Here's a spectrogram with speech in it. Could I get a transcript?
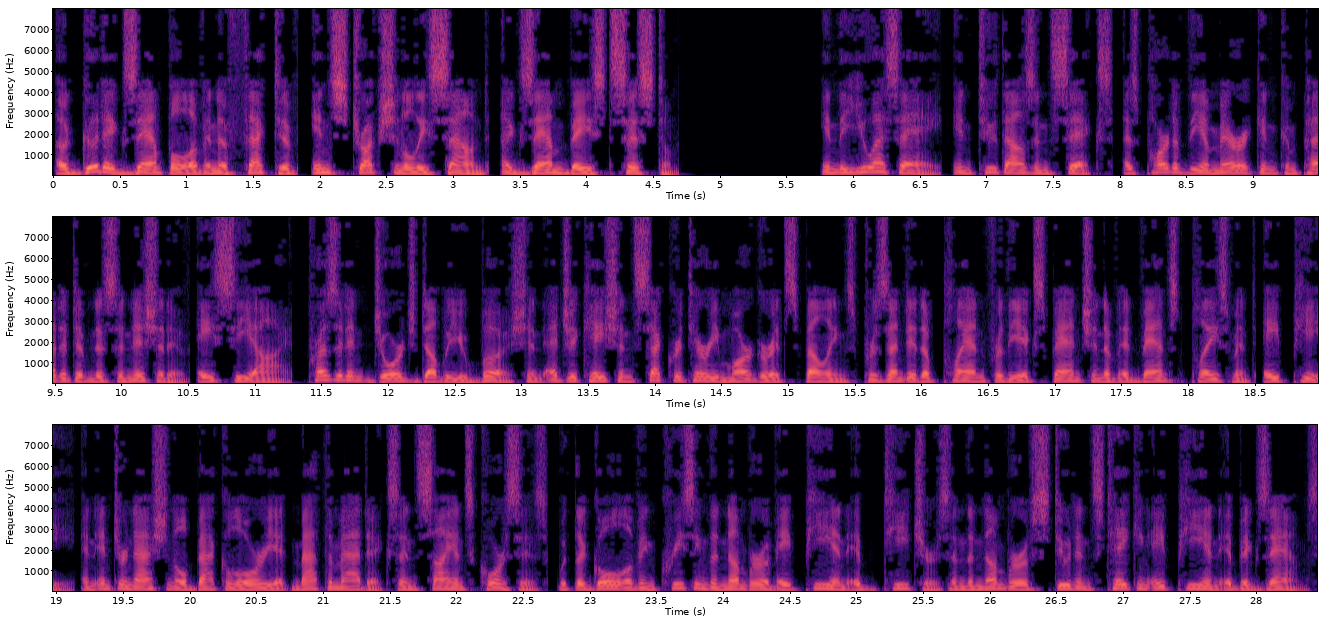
"...a good example of an effective, instructionally sound, exam-based system." In the USA, in 2006, as part of the American Competitiveness Initiative (ACI), President George W. Bush and Education Secretary Margaret Spellings presented a plan for the expansion of Advanced Placement (AP) and International Baccalaureate Mathematics and Science courses, with the goal of increasing the number of AP and IB teachers and the number of students taking AP and IB exams,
